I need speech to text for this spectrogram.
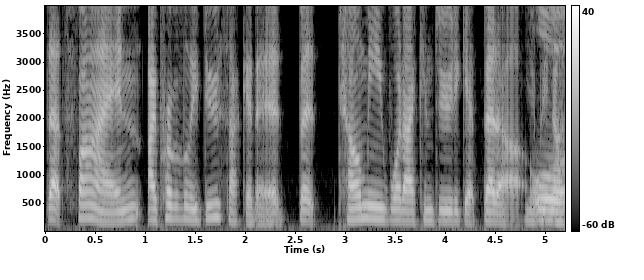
that's fine. I probably do suck at it, but tell me what I can do to get better, Yeah, be or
